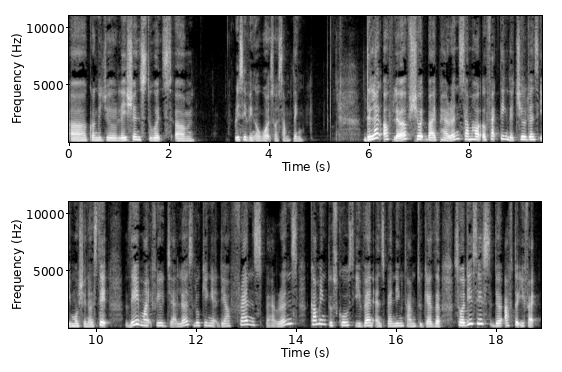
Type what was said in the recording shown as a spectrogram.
uh, congratulations towards um, receiving awards or something. The lack of love showed by parents somehow affecting the children's emotional state. They might feel jealous looking at their friends' parents coming to school's event and spending time together. So this is the after effect.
